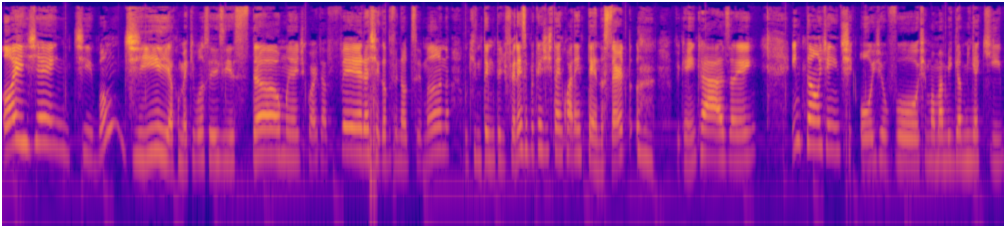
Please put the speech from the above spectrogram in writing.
Oi, gente! Bom dia! Como é que vocês estão? Manhã de quarta-feira, chegando o final de semana, o que não tem muita diferença porque a gente tá em quarentena, certo? Fiquem em casa, hein? Então, gente, hoje eu vou chamar uma amiga minha aqui,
